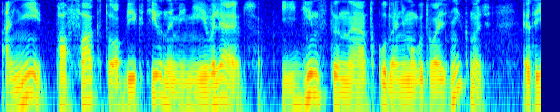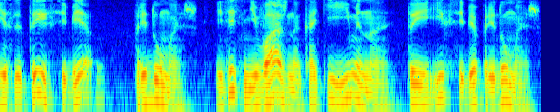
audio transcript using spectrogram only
они по факту объективными не являются. Единственное, откуда они могут возникнуть, это если ты их себе придумаешь. И здесь неважно, какие именно ты их себе придумаешь.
